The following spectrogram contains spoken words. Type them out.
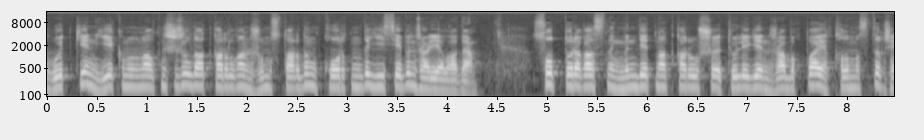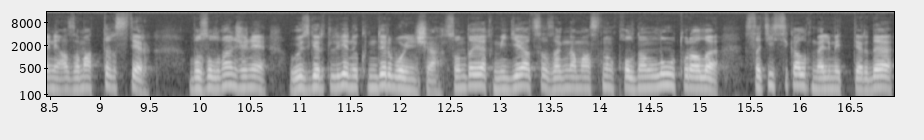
өткен 2016 жылда атқарылған жұмыстардың қорытынды есебін жариялады. Сот төрағасының міндетін атқарушы төлеген жабықпай қылмыстық және азаматтық істер, бұзылған және өзгертілген үкімдер бойынша, сондай-ақ медиация заңнамасының қолданылуы туралы статистикалық мәліметтерді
